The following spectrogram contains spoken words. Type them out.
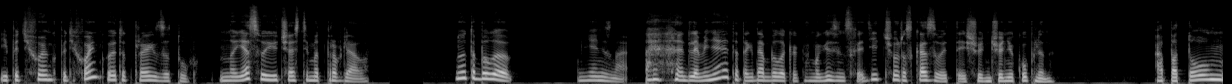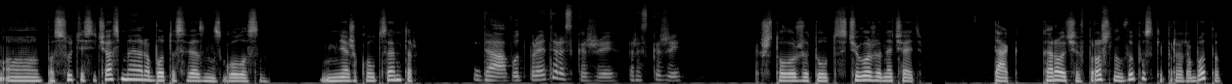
и потихоньку-потихоньку этот проект затух но я свою часть им отправляла. Ну, это было, я не знаю, для меня это тогда было как в магазин сходить, что рассказывать-то, еще ничего не куплено. А потом, а, по сути, сейчас моя работа связана с голосом. У меня же колл-центр. Да, вот про это расскажи, расскажи. Что же тут, с чего же начать? Так, короче, в прошлом выпуске про работу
